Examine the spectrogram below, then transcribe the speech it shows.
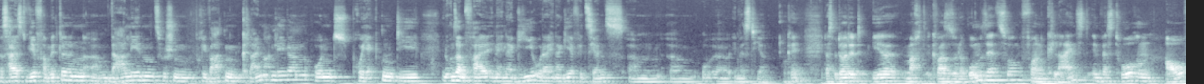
Das heißt, wir vermitteln ähm, Darlehen zwischen privaten Kleinanlegern und Projekten, die in unserem Fall in Energie oder Energieeffizienz ähm, äh, investieren. Okay, das bedeutet, ihr macht quasi so eine Umsetzung von Kleinstinvestoren auf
